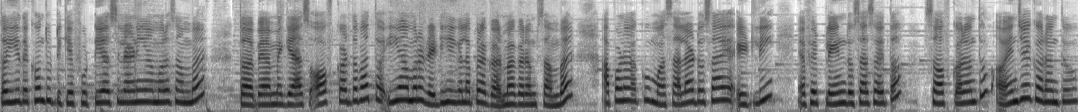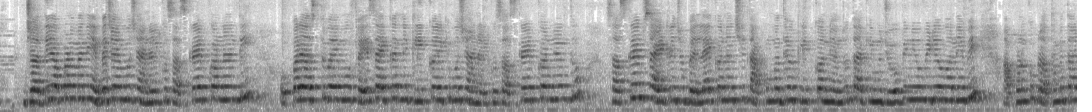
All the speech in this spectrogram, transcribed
ତ ଇଏ ଦେଖନ୍ତୁ ଟିକେ ଫୁଟି ଆସିଲାଣି ଆମର ସାମ୍ବର ତ ଏବେ ଆମେ ଗ୍ୟାସ୍ ଅଫ୍ କରିଦେବା ତ ଇଏ ଆମର ରେଡ଼ି ହେଇଗଲା ପୁରା ଗରମା ଗରମ ସାମ୍ବର ଆପଣ ଆକୁ ମସାଲା ଡୋସା ୟା ଇଡ଼ଲି ୟା ଫିର୍ ପ୍ଲେନ୍ ଡୋସା ସହିତ ସର୍ଭ କରନ୍ତୁ ଆଉ ଏନ୍ଜୟ କରନ୍ତୁ যদি আপন মানে এবে জয় মো চ্যানেল কো সাবস্ক্রাইব করনতি উপরে অস্তু ভাই মো ফেজ আইকন নি ক্লিক করি কি মো চ্যানেল কো সাবস্ক্রাইব করনতু সাবস্ক্রাইব সাইড রে জো বেল আইকন আছে তাকু মধ্যে ক্লিক করনতু তা কি মো জো বি নিউ ভিডিও বনেবি আপন কো প্রথমে তার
